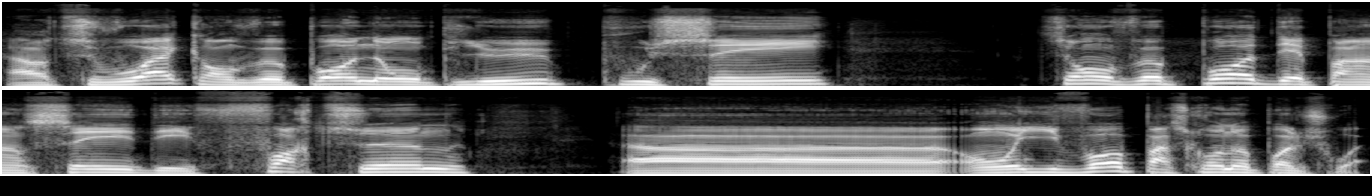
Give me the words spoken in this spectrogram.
Alors, tu vois qu'on veut pas non plus pousser, tu sais, on veut pas dépenser des fortunes. Euh, on y va parce qu'on n'a pas le choix.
